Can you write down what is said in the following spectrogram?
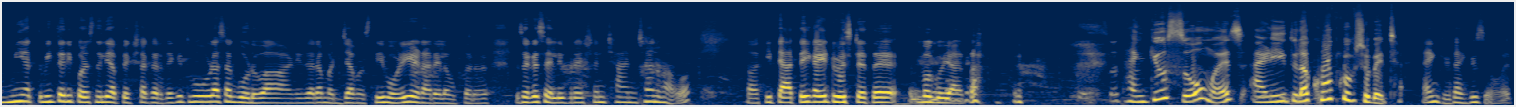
मी आत- मी तरी पर्सनली अपेक्षा करते की थोडासा गोडवा आणि जरा मज्जा मस्ती होळी येणार आहे लवकर. ते सगळं सेलिब्रेशन छान छान व्हावं. की त्यातही काही ट्विस्ट येते. बघूया आता. सो थँक्यू सो मच आणि तुला खूप खूप शुभेच्छा. Thank you thank you so much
